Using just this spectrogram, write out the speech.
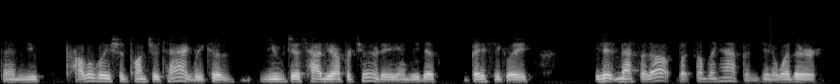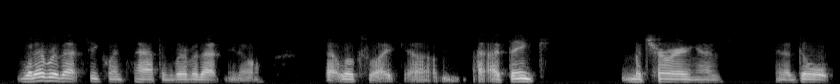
then you probably should punch your tag because you've just had your opportunity and you just basically you didn't mess it up, but something happened. You know, whether whatever that sequence happened, whatever that you know that looks like. Um, I, I think maturing as an adult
